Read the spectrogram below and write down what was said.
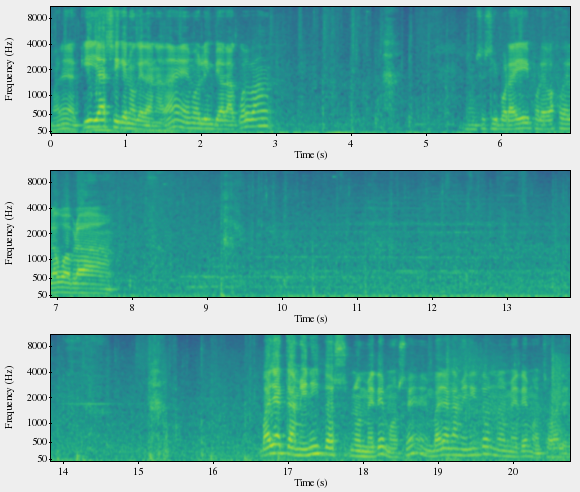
Vale, aquí ya sí que no queda nada, ¿eh? Hemos limpiado la cueva. No sé si por ahí, por debajo del agua habrá... Vaya caminitos nos metemos, ¿eh? Vaya caminitos nos metemos, chavales.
